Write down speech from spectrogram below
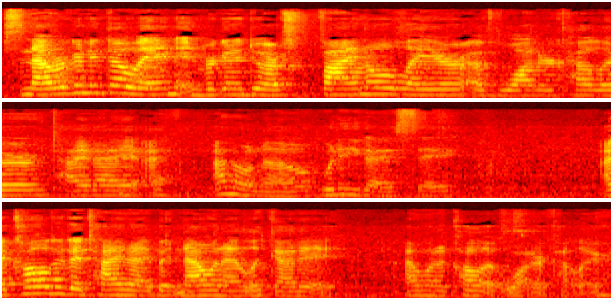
So now we're gonna go in and we're gonna do our final layer of watercolor tie-dye. I, I don't know, what do you guys say? I called it a tie-dye, but now when I look at it, I wanna call it watercolor.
